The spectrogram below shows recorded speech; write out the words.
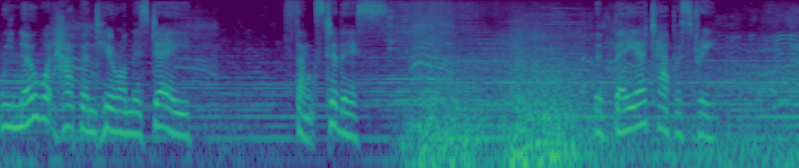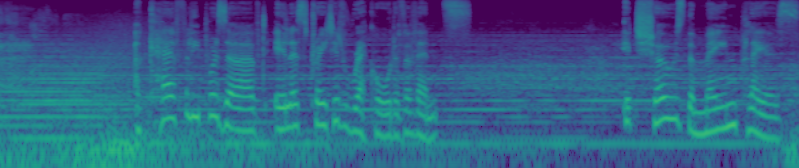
We know what happened here on this day, thanks to this. The Bayeux Tapestry. A carefully preserved illustrated record of events. It shows the main players.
